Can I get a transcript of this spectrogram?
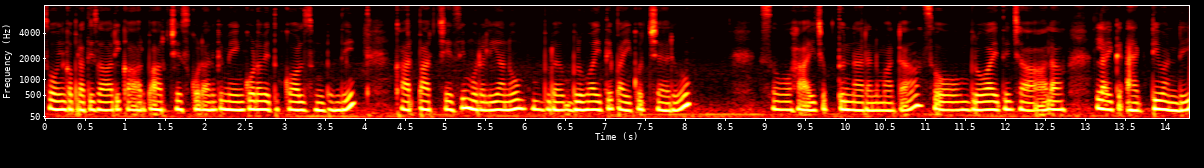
సో ఇంకా ప్రతిసారి కార్ పార్క్ చేసుకోవడానికి మేము కూడా వెతుక్కోవాల్సి ఉంటుంది. కార్ పార్క్ చేసి మురళి అను బ్రో బ్రో అయితే పైకి వచ్చారు సో హాయ్ చెప్తున్నారనమాట సో బ్రో అయితే చాలా లైక్ యాక్టివ్ అండి.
